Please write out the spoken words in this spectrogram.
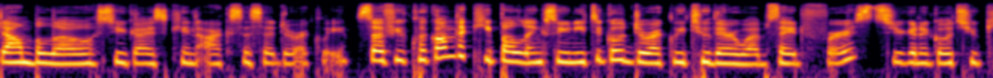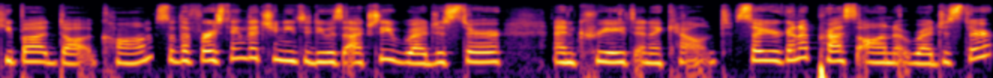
down below so you guys can access it directly. So if you click on the Keepa link, so you need to go directly to their website first. So you're going to go to keepa.com. So the first thing that you need to do is actually register and create an account. So you're going to press on register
